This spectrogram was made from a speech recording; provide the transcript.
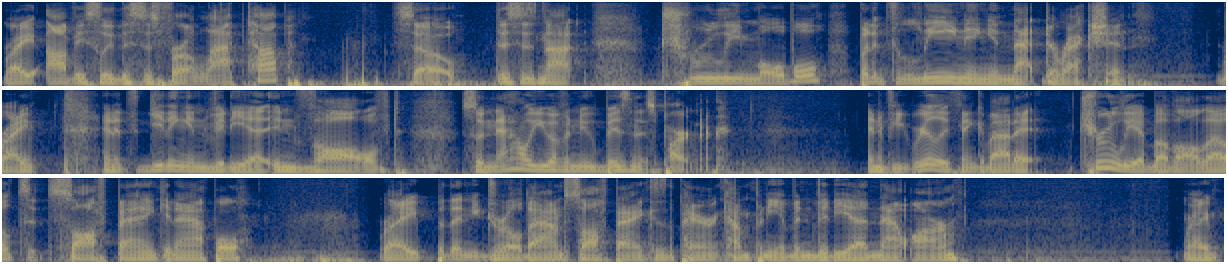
right? Obviously this is for a laptop. So this is not truly mobile, but it's leaning in that direction, right? And it's getting Nvidia involved. So now you have a new business partner. And if you really think about it, truly above all else, it's SoftBank and Apple right? But then you drill down, SoftBank is the parent company of NVIDIA, now ARM, right?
